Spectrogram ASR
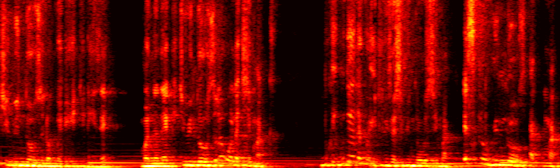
ci Windows la koy utiliser? Mën na Windows la wala Mac? Bu bu dee Windows Mac est-ce que Windows ak Mac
